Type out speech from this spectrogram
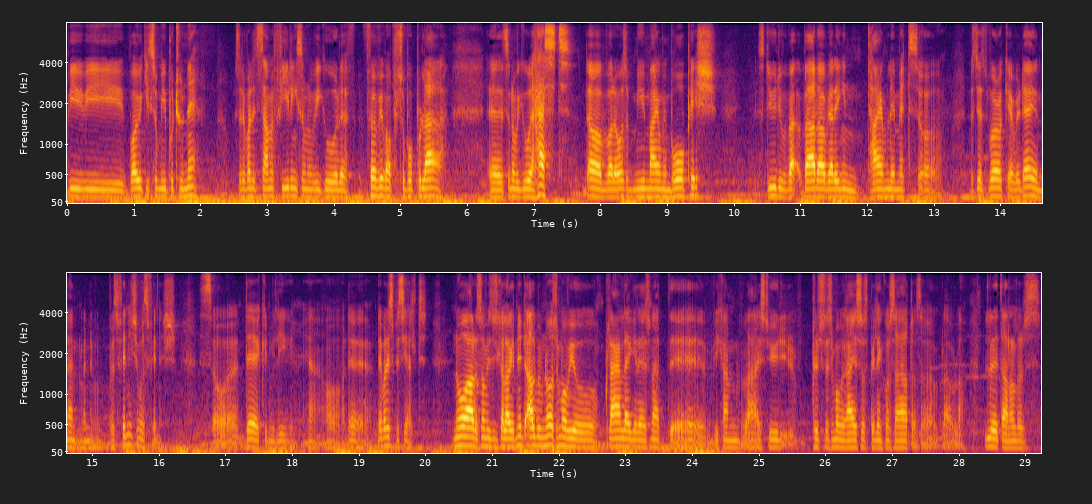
vi, vi var jo ikke så mye på turné. Så det var lidt samme feeling, som når vi gjorde før vi var så populære. Øh, så når vi gjorde Hast, der var det også mye mig og min bror Pish. Studio hver, dag, vi havde ingen time limit, så it was just work every day, and then when it was finished, it was finished. Så øh, det kunne vi lide, ja, og det, det var lidt specielt. Nu er det som, hvis vi skal lage et nyt album nu, så må vi jo planlægge det, sådan at øh, vi kan være i studio. Pludselig så må vi rejse og spille en koncert, og så bla bla. Det er lidt anderledes.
